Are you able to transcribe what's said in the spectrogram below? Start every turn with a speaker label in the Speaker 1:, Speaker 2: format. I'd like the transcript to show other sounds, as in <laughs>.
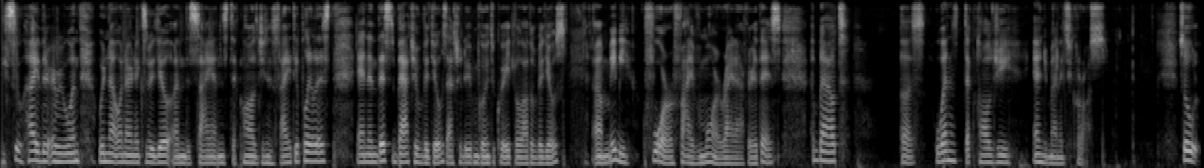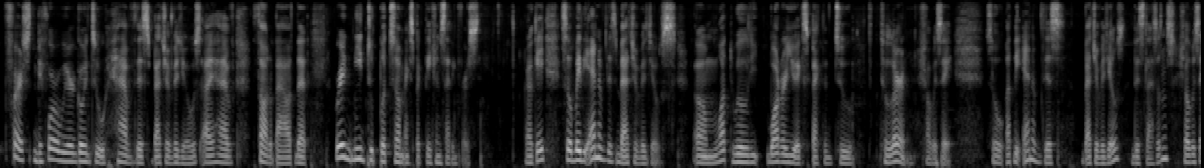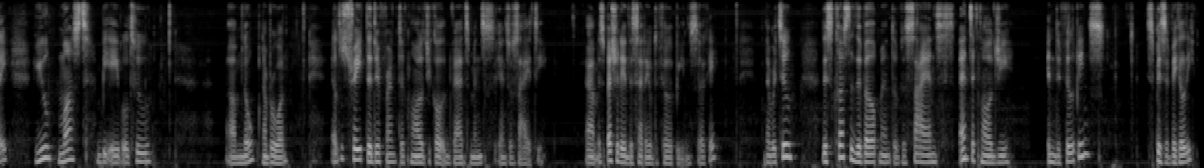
Speaker 1: <laughs> So hi there everyone, we're now on our next video on the Science, Technology, and Society playlist. And in this batch of videos, actually I'm going to create a lot of videos, um, maybe four or five more right after this, about us when technology and humanity cross. So first, before we are going to have this batch of videos, I have thought about that we need to put some expectation setting first okay? So by the end of this batch of videos um, what will you, what are you expected to to learn shall we say? So at the end of this batch of videos these lessons shall we say you must be able to um, know number one illustrate the different technological advancements in society um, especially in the setting of the philippines okay? Number two discuss the development of the science and technology in the philippines specifically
